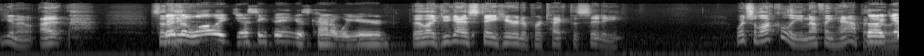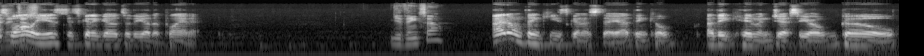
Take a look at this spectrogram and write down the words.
you know, I. So Then they, the Wally Jesse thing is kind of weird. They're like, you guys stay here to protect the city. Which luckily nothing happened. So I really. guess They just- Wally is just going to go to the other planet. You think so? I don't think he's going to stay. I think he'll. I think him and Jesse will go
